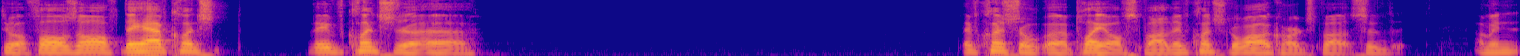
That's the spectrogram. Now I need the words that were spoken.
till it falls off. They have clinched. They've clinched a. they've clinched a uh, playoff spot. They've clinched a wild card spot. So, I mean,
